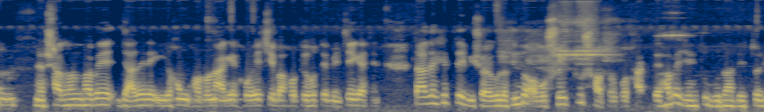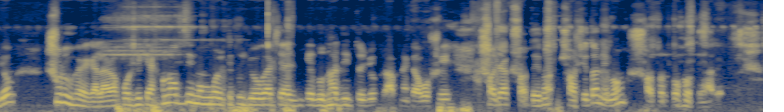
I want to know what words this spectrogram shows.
সাধারণভাবে যাদের এইরকম ঘটনা আগে হয়েছে বা হতে হতে বেঁচে গেছেন, তাদের ক্ষেত্রে এই বিষয়গুলো কিন্তু অবশ্যই একটু সতর্ক থাকতে হবে, যেহেতু বুধাদিত্য যোগ শুরু হয়ে গেল। আর অপরদিকে এখনও অবধি মঙ্গল কেতু যোগ আছে একদিকে বুধাদিত্য যোগ, আপনাকে অবশ্যই সজাগ, সচেতন সচেতন এবং সতর্ক হতে হবে।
